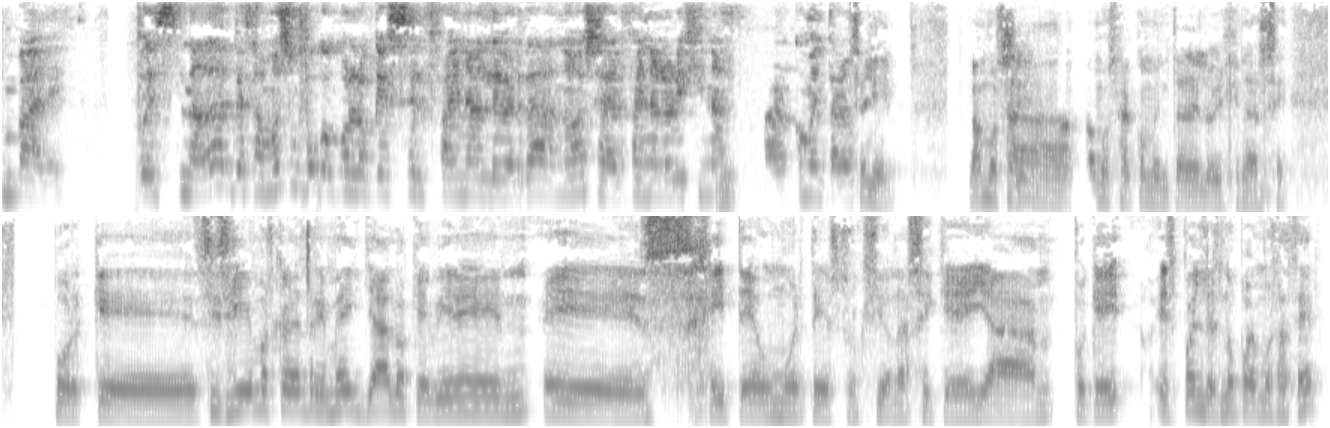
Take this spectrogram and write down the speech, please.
Vale. Pues nada, empezamos un poco con lo que es el final de verdad, ¿no? O sea, el final original, para comentar un poco. Sí, vamos a, vamos a comentar el original, sí. Porque si seguimos con el remake, ya lo que viene es hateo, muerte y destrucción. Así que ya. Porque spoilers no podemos hacer.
